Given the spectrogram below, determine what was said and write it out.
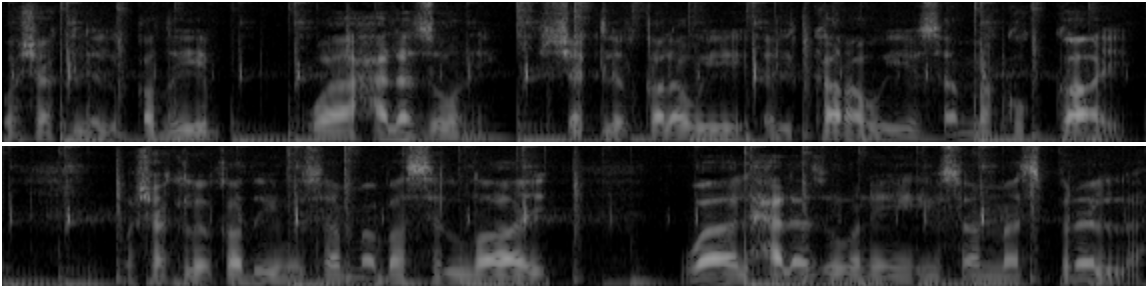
وشكل القضيب وحلزوني. الشكل القلوي الكروي يسمى cocci وشكل القضيب يسمى bacilli والحلزوني يسمى spirilla.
